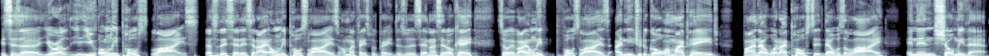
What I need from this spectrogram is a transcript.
he says, uh, you're a, you only post lies. That's what they said. They said, I only post lies on my Facebook page. That's what they said. And I said, okay. So if I only post lies, I need you to go on my page, find out what I posted that was a lie, and then show me that.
